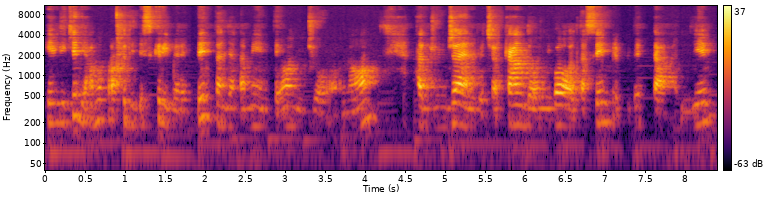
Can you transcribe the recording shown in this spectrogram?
e vi chiediamo proprio di descrivere dettagliatamente ogni giorno, aggiungendo e cercando ogni volta sempre più dettagli,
